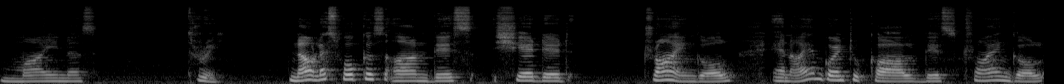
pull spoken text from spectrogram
minus 3 now let's focus on this shaded triangle and I am going to call this triangle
